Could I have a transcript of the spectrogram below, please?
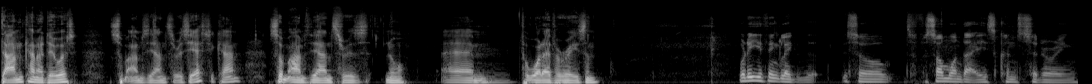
Dan, can I do it? Sometimes the answer is yes, you can. Sometimes the answer is no, um, for whatever reason. What do you think? Like, the, so for someone that is considering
